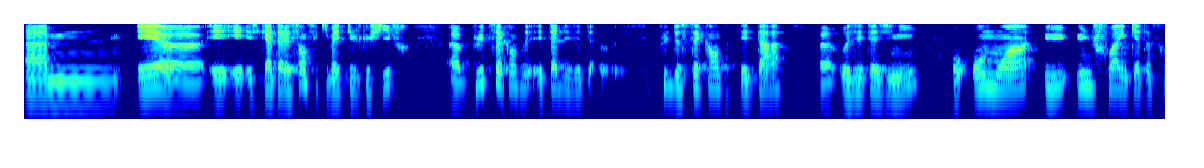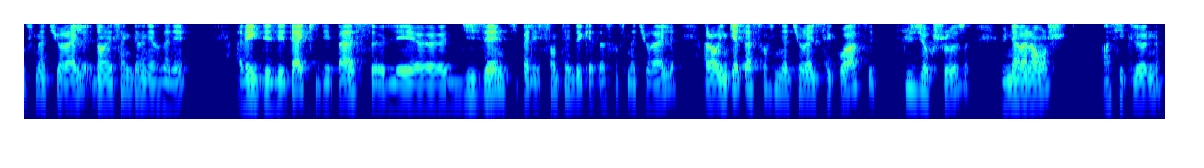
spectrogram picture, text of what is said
et, ce qui est intéressant, c'est qu'ils mettent quelques chiffres. plus de 50 États, plus de 50 États aux États-Unis ont au moins eu une fois une catastrophe naturelle dans les cinq dernières années, avec des États qui dépassent les dizaines, si pas les centaines de catastrophes naturelles. Alors, une catastrophe naturelle, c'est quoi? Plusieurs choses. Une avalanche, un cyclone,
